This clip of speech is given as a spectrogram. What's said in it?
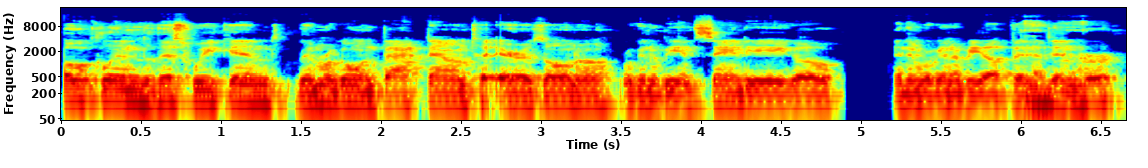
Oakland this weekend then we're going back down to Arizona we're going to be in San Diego and then we're going to be up in Denver. Denver.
